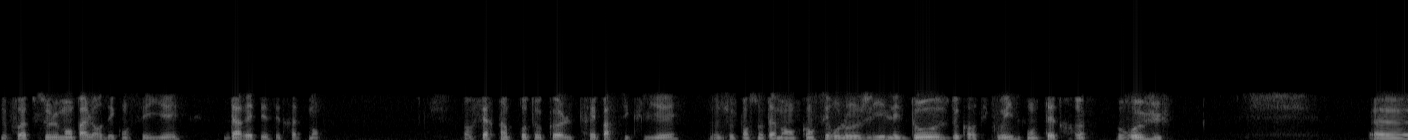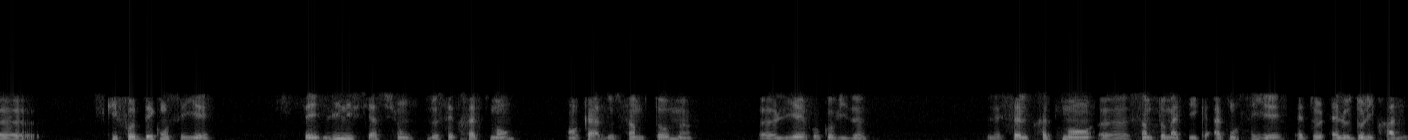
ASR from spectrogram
ne faut absolument pas leur déconseiller d'arrêter ces traitements. Dans certains protocoles très particuliers, je pense notamment en cancérologie, les doses de corticoïdes vont être revues euh, ce qu'il faut déconseiller, c'est l'initiation de ces traitements en cas de symptômes euh, liés au Covid. Les seuls traitements euh, symptomatiques à conseiller est, le doliprane.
